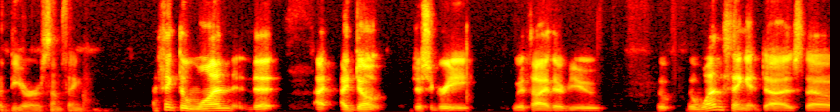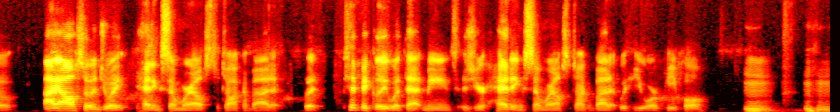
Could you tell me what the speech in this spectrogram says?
a beer or something. I think the one that I, I don't disagree with either of you the, the one thing it does, though, I also enjoy heading somewhere else to talk about it. But typically, what that means is you're heading somewhere else to talk about it with your people. Mm. Mm-hmm.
